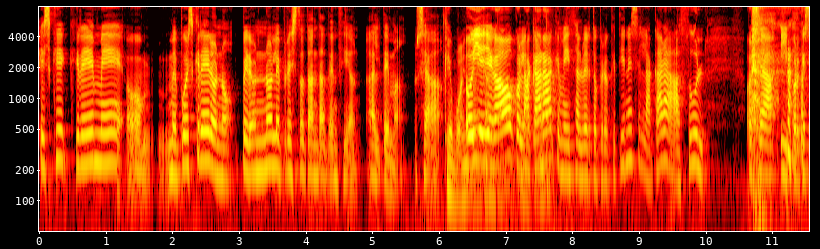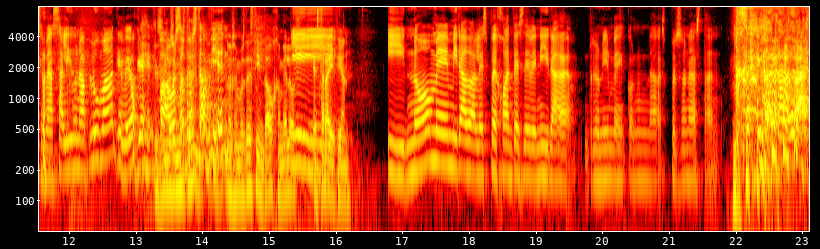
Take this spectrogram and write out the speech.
Es que créeme, o me puedes creer o no, pero no le presto tanta atención al tema. O sea, hoy he llegado con la cara que me dice Alberto, pero ¿qué tienes en la cara azul? O sea, y porque se me ha salido una pluma que veo que, para vosotros también. Nos hemos destintado gemelos. es tradición y no me he mirado al espejo antes de venir a reunirme con unas personas tan encantadoras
